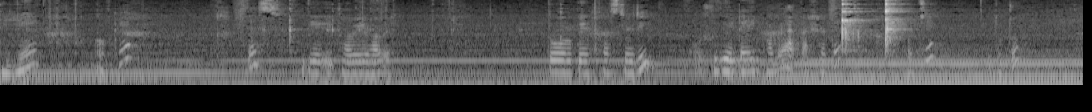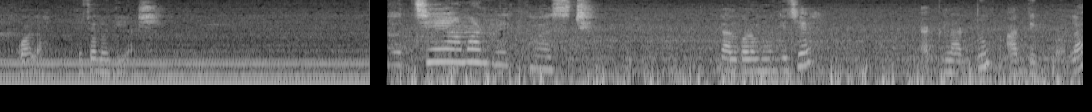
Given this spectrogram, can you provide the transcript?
দিয়ে, ওকে দিয়ে দিতে হবে এইভাবে। তোর ব্রেকফাস্ট রেডি ও শুধু এটাই খাবে, আর তার সাথে হচ্ছে দুটো কলা। তো চলো দিয়ে আসি। হচ্ছে আমার ব্রেকফাস্ট ডাল গরম হয়ে গেছে। এক লাড্ডু আর্ধেক কলা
